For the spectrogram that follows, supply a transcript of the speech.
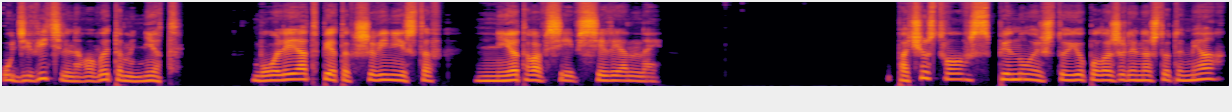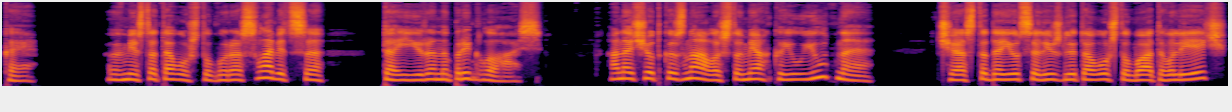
удивительного в этом нет. Более отпетых шовинистов нет во всей вселенной. Почувствовав спиной, что ее положили на что-то мягкое, вместо того, чтобы расслабиться, Таира напряглась. Она четко знала, что мягкое и уютное часто дается лишь для того, чтобы отвлечь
